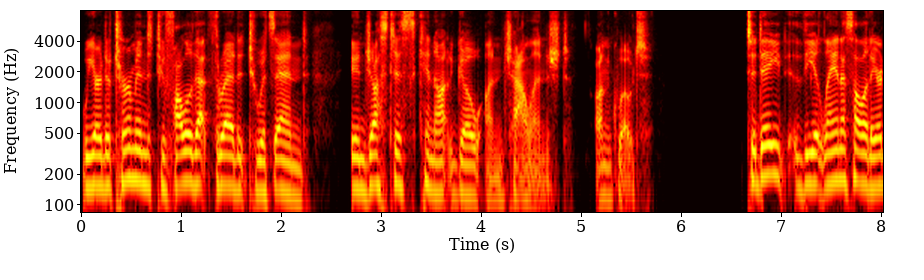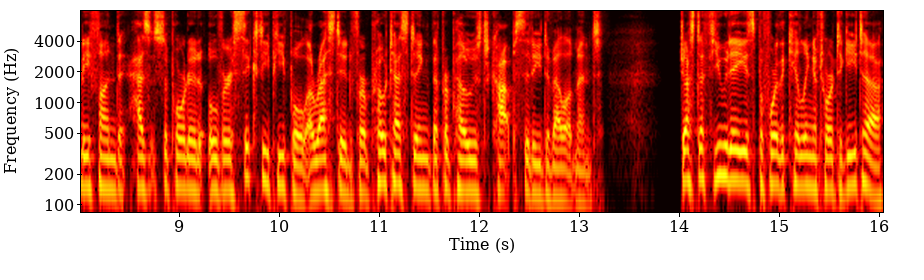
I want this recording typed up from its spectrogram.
We are determined to follow that thread to its end. Injustice cannot go unchallenged. Unquote. To date, the Atlanta Solidarity Fund has supported over 60 people arrested for protesting the proposed Cop City development. Just a few days before the killing of Tortuguita,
